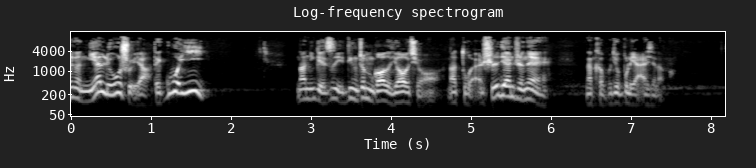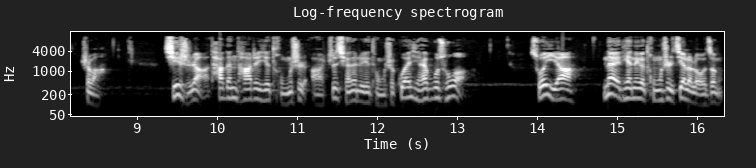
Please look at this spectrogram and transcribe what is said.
这个年流水啊得过亿。那你给自己定这么高的要求，那短时间之内那可不就不联系了吗？是吧？其实啊，他跟他这些同事啊，之前的这些同事关系还不错，所以啊，那天那个同事见了老曾，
